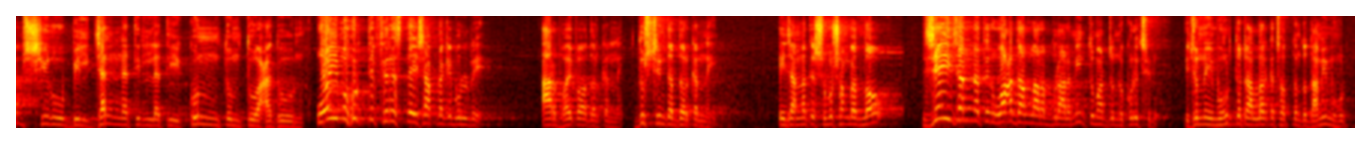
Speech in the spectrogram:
আবশিরু বিল ওই মুহূর্তে ফেরেশতা এসে আপনাকে বলবে আর ভয় পাওয়া দরকার নেই, দুশ্চিন্তার দরকার নেই। এই জান্নাতের শুভ সংবাদ লও। যেই জান্নাতের ওয়াদ আল্লাহ রাব্বুল আলামিন তোমার জন্য করেছিল এই জন্য এই মুহূর্তটা আল্লাহর কাছে অত্যন্ত দামি মুহূর্ত।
